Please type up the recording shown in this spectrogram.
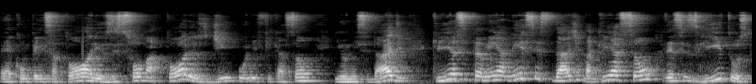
é, compensatórios e somatórios de unificação e unicidade, cria-se também a necessidade da criação desses ritos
